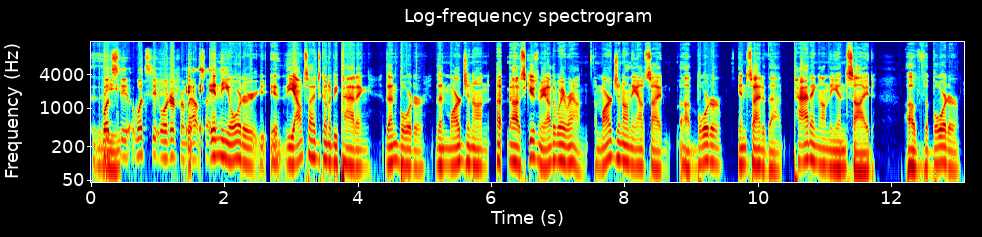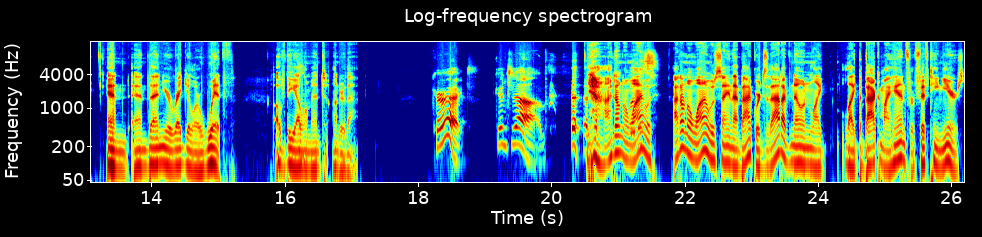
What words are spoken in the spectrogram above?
the What's the what's the order from outside? in the order, the outside's going to be padding, then border, then margin on. Uh, uh, excuse me, other way around. A margin on the outside, uh, border inside of that, padding on the inside of the border, and and then your regular width of the element under that. Correct. Good job. Yeah, I don't know why I was. I don't know why I was saying that backwards. That I've known like like the back of my hand for 15 years.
